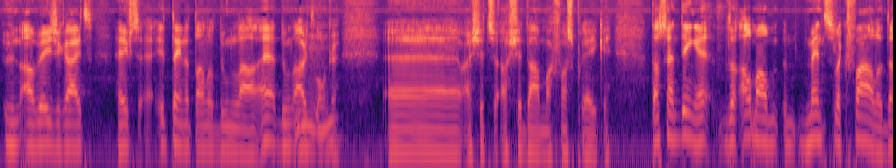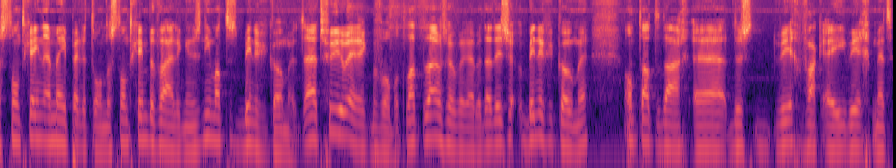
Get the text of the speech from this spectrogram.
hun aanwezigheid heeft het een en het ander doen, la- eh, doen uitlokken. Eh, als, je het, als je daar mag van spreken. Dat zijn dingen, allemaal menselijk falen. Daar stond geen ME-peloton, daar stond geen beveiliging. Dus niemand is binnengekomen. Het vuurwerk bijvoorbeeld, laten we daar eens over hebben. Dat is binnengekomen omdat daar dus weer vak E, weer met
